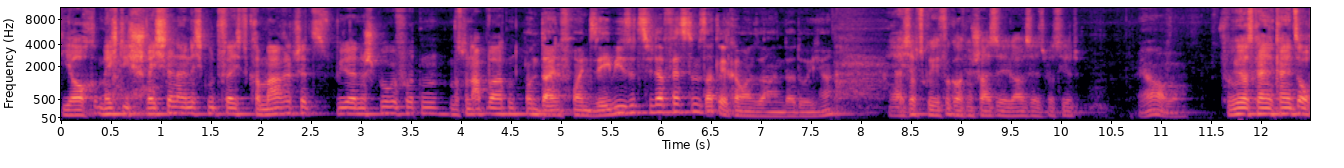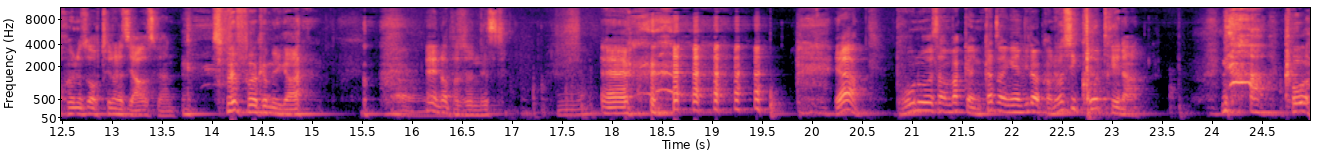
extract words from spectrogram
Die auch mächtig schwächeln eigentlich gut. Vielleicht Kramaric jetzt wieder eine Spur gefunden. Muss man abwarten. Und dein Freund Sebi sitzt wieder fest im Sattel, kann man sagen, dadurch, ja? Ja, ich hab's verkauft. Mir scheiße, egal, was jetzt passiert. Ja, aber. Von mir aus kann, kann jetzt auch Hönes auch Trainer des Jahres werden. Ist mir vollkommen egal. Ja, ein Opportunist. Äh, ja, Bruno ist am Wackeln. Kannst du gerne wiederkommen. Du bist die Co-Trainer. Ja, Co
